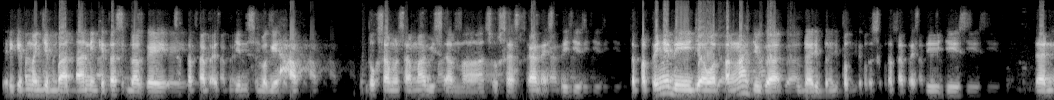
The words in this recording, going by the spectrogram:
Jadi kita menjembatani kita sebagai sekretariat SDG sebagai hub untuk sama-sama bisa mensukseskan SDGs. Sepertinya di Jawa Tengah juga sudah dibentuk gitu sekretariat SDGs. Dan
